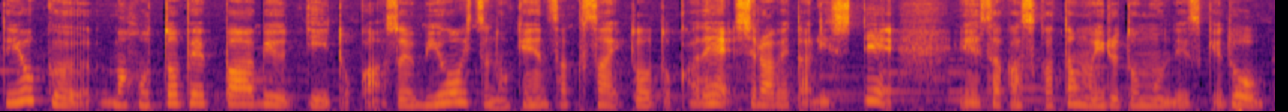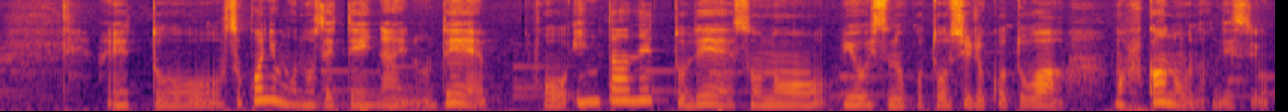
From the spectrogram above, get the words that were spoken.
でよく、まあ、ホットペッパービューティーとかそういう美容室の検索サイトとかで調べたりして、えー、探す方もいると思うんですけど、えっと、そこにも載せていないのでこうインターネットでその美容室のことを知ることは、まあ、不可能なんですよ。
